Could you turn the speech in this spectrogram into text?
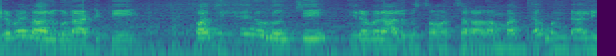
ఇరవై నాలుగు నాటికి పదిహేను నుంచి ఇరవై నాలుగు సంవత్సరాల మధ్య ఉండాలి.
